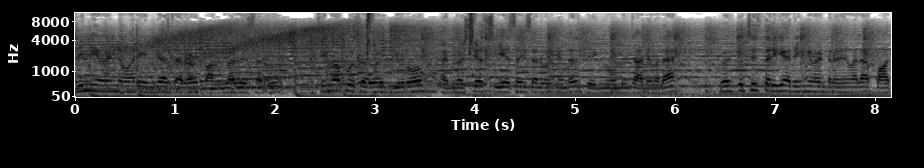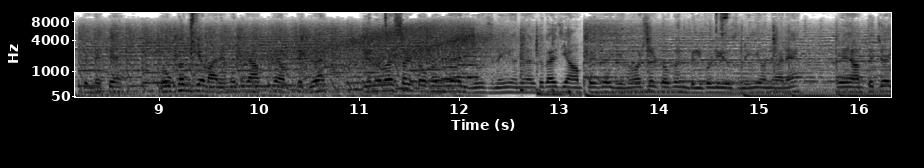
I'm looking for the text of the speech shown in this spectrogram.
रिंग इवेंट हमारे India server Bangladesh server Singapore server Europe and Russia C server के अंदर देखने को मिल जाने वाला है। तो कुछ इस तरीके का रिंग इवेंट रहने वाला है, बात कर लेते हैं टोकन के बारे में। तो यहाँ पे यहाँ पे जो है यूनिवर्सल टोकन जो है यूज़ नहीं होने वाला। तो गाइज़ यहाँ पे जो है यूनिवर्सल टोकन बिल्कुल यूज़ नहीं होने वाले हैं। तो यहाँ पे जो है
